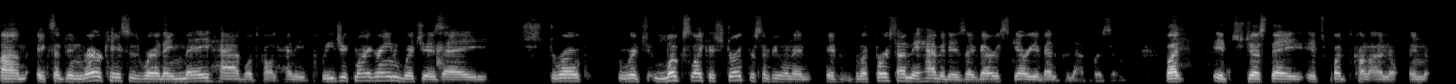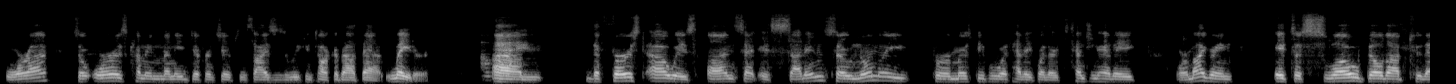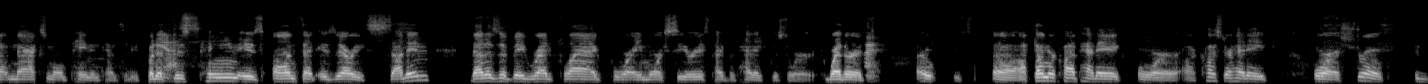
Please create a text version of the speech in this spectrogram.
Um, except in rare cases where they may have what's called hemiplegic migraine, which is a stroke, which looks like a stroke for some people, and if the first time they have it is a very scary event for that person. But it's just a, it's what's called an, an aura. So auras come in many different shapes and sizes, and we can talk about that later. Okay. Um, the first O is onset is sudden. So normally for most people with headache, whether it's tension headache or migraine, it's a slow build up to that maximal pain intensity. But if this pain is onset is very sudden, that is a big red flag for a more serious type of headache disorder, whether it's a, a thunderclap headache or a cluster headache or a stroke.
